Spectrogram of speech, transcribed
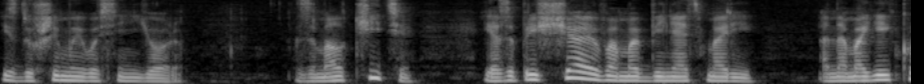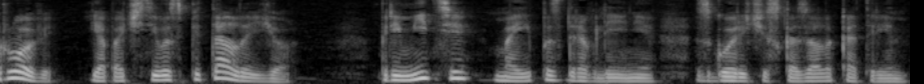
из души моего сеньора. Замолчите, — я запрещаю вам обвинять Мари. Она моей крови, я почти воспитала ее. Примите мои поздравления», — с горечью сказала Катрин.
